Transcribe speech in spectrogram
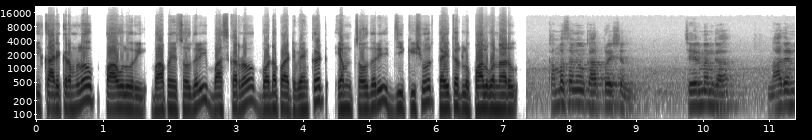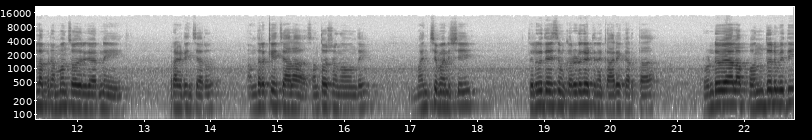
ఈ కార్యక్రమంలో పావులూరి బాపయ్య చౌదరి భాస్కర్రావు బొడ్డపాటి వెంకట్ ఎం చౌదరి జి కిషోర్ తదితరులు పాల్గొన్నారు. కమ్మ సంఘం కార్పొరేషన్ చైర్మన్గా నాదెండ్ల బ్రహ్మం చౌదరి గారిని ప్రకటించారు. అందరికీ చాలా సంతోషంగా ఉంది. మంచి మనిషి తెలుగుదేశం కరుడుగట్టిన కార్యకర్త రెండు వేల పంతొమ్మిది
